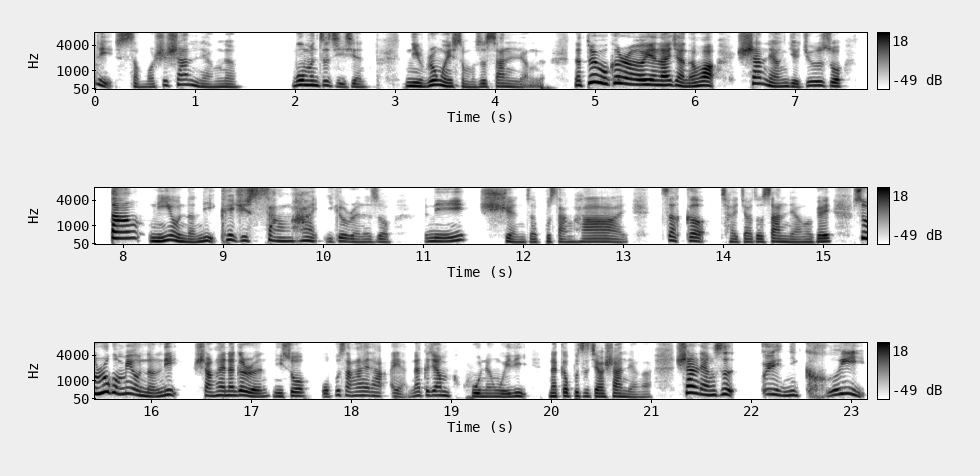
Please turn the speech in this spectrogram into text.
底什么是善良呢？问问自己先，你认为什么是善良的？那对我个人而言来讲的话，善良也就是说，当你有能力可以去伤害一个人的时候，你选择不伤害，这个才叫做善良。OK，所以如果没有能力伤害那个人，你说我不伤害他，哎呀，那个叫无能为力，那个不是叫善良啊。善良是，哎，你可以。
